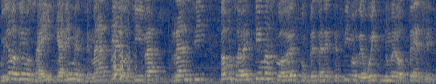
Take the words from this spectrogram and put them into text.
Pues ya los vimos ahí, Karim Benzema, Thiago Silva, Ramsey. Vamos a ver qué más jugadores completan este Team of the Week número 13.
